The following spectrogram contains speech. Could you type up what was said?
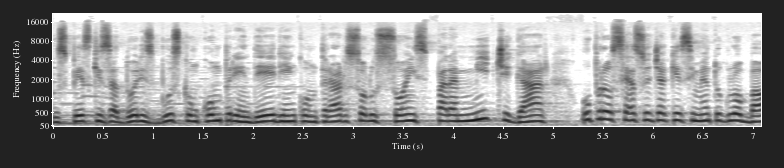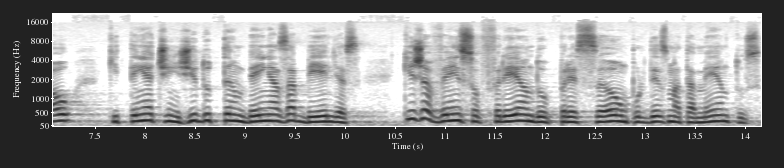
Os pesquisadores buscam compreender e encontrar soluções para mitigar o processo de aquecimento global que tem atingido também as abelhas, que já vêm sofrendo pressão por desmatamentos,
